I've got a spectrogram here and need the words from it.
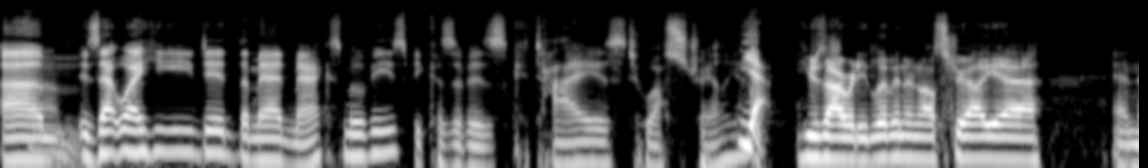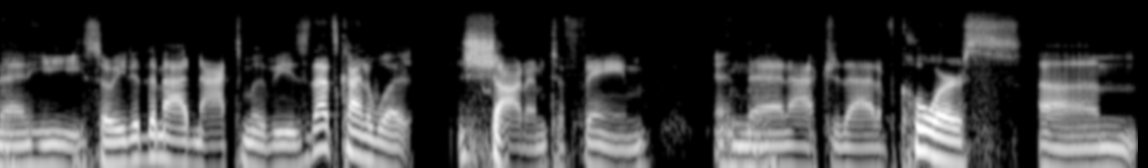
Um, Um, is that why he did the Mad Max movies because of his ties to Australia? Yeah, he was already living in Australia, and Mhm. then he so he did the Mad Max movies. That's kind of what shot him to fame. And Mhm. then after that, of course, um,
